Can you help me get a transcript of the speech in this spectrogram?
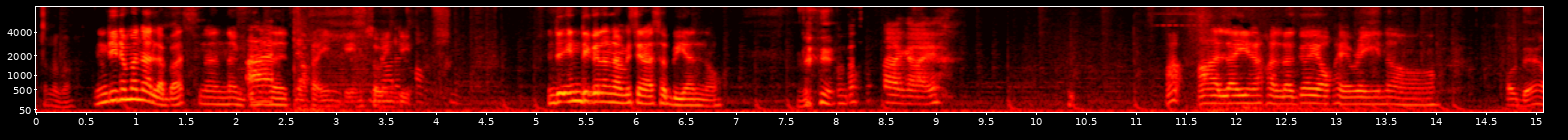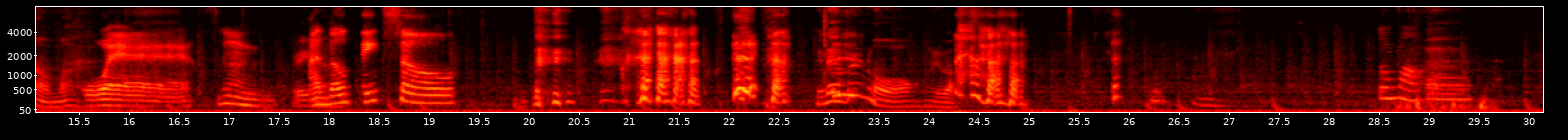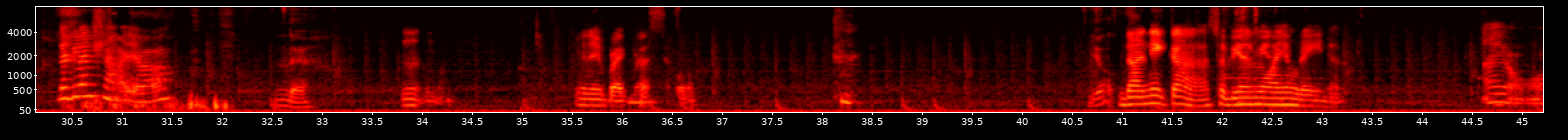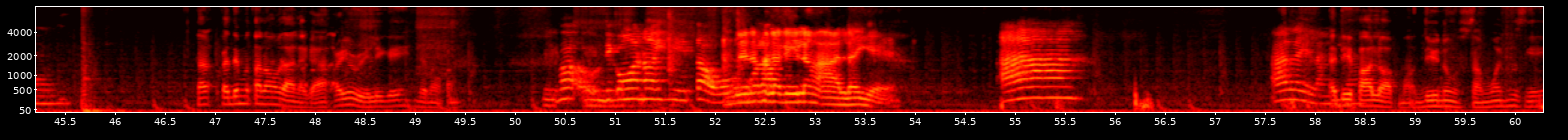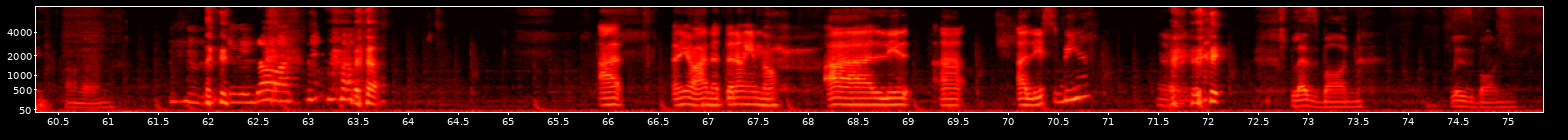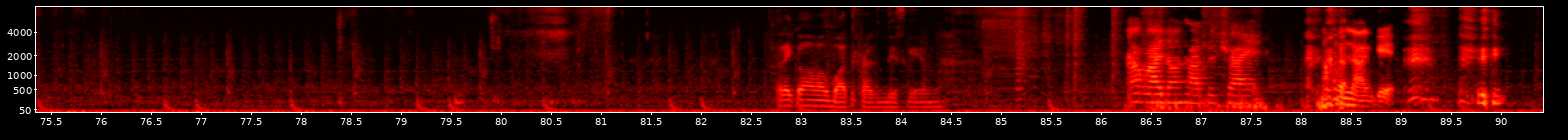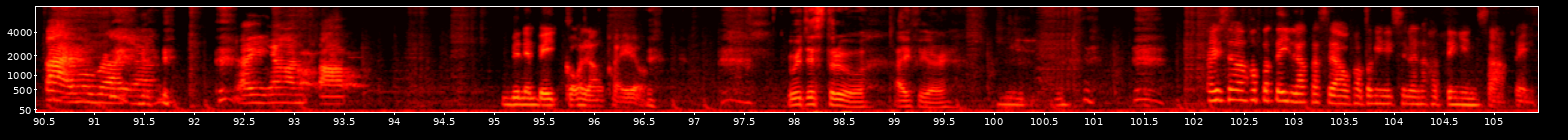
Talaga. Hindi naman nalabas na nag Ah. naka in-game, so hindi. Hindi, hindi ka lang namin sinasabihan, no? Basta talaga kayo. Ah, alay nakalagay. Okay, Reyna. Oh damn. We. Hmm. Reyna. I don't think so. You never know. Di ba? Tuma ako. Nag-lunch na kayo? Hindi. Mm-mm. Yun na yung breakfast ko. Yuck. Danica, sabihan mo nga yung Reyna. Ayoko. Ta- pwede mo tanong mo talaga, are you really gay? Ganon ka. Ba, hindi ko nga nakikita, oh. Hindi Wala- nakalagay lang alay eh. Ah. Alay lang Eh di follow up mo. Do you know someone who's gay? Parang gano'n. you don't. At, ano yun, ano, tanongin mo. Ali, ah, a lesbian? Ay, Lesbon. Lisbon. Try ko nga mag-bot frag this game. Ako, I don't have to try. Ako lagi. Tayo mo, Brian. Lagi kang on top. Binebate ko lang kayo. Which is true, I fear. Ay, sa kapatay lang kasi ako kapag hindi sila nakatingin sa akin.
